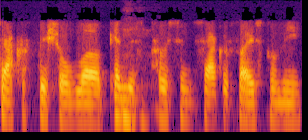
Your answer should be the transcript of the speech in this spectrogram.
sacrificial love. Can this mm-hmm. person sacrifice for me?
